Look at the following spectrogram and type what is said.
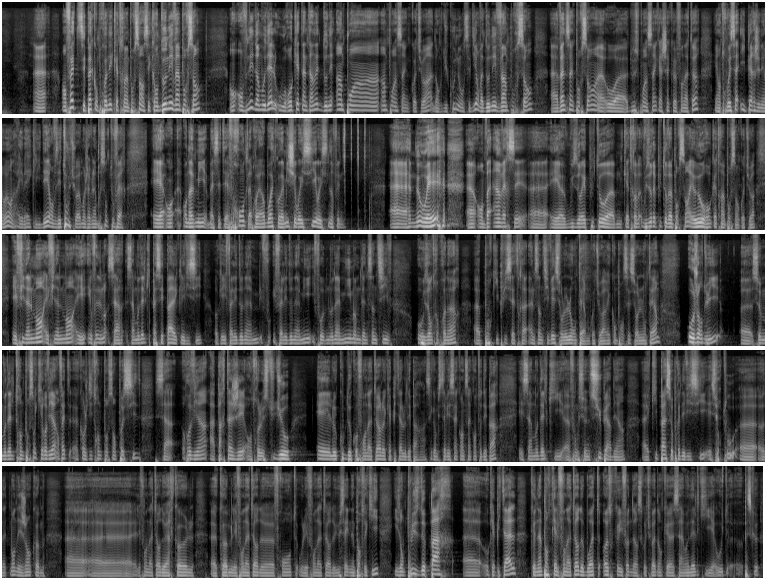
Euh, en fait, c'est pas qu'on prenait 80%, c'est qu'on donnait 20%. On, venait d'un modèle où Rocket Internet donnait 1.1 1.5, quoi, tu vois. Donc du coup, nous, on s'est dit, on va donner 20%, euh, 25% euh, au euh, 12.5 à chaque fondateur. Et on trouvait ça hyper généreux. On arrivait avec l'idée, on faisait tout, tu vois. Moi, j'avais l'impression de tout faire. Et on, on a mis, bah, c'était Front, la première boîte qu'on a mis chez YC. YC nous ont fait, euh, no way. Euh, on va inverser euh, et euh, vous aurez plutôt euh, 80, vous aurez plutôt 20% et eux auront 80%, quoi, tu vois. Et finalement, et finalement, et, finalement, c'est un, modèle qui passait pas avec les VC. Ok, il fallait donner un, il faut, fallait donner un il faut donner un minimum d'incentive aux entrepreneurs pour qu'ils puissent être incentivés sur le long terme, quoi, tu vois, récompensés sur le long terme. Aujourd'hui, ce modèle 30% qui revient, en fait, quand je dis 30% post-seed, ça revient à partager entre le studio et le couple de cofondateurs le capital au départ. hein. C'est comme si tu avais 50-50 au départ. Et c'est un modèle qui euh, fonctionne super bien, euh, qui passe auprès des VC et surtout, euh, honnêtement, des gens comme les fondateurs de euh, comme les fondateurs de Front ou les fondateurs de Usain, n'importe qui, ils ont plus de parts au capital que n'importe quel fondateur de boîte autre que eFounders. Quoi, tu vois Donc c'est un modèle qui... parce que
